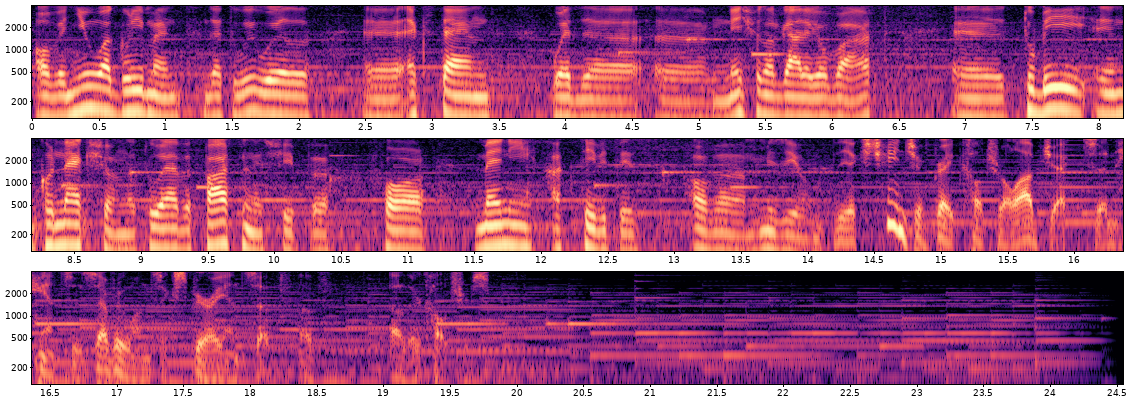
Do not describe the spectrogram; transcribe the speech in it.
of a new agreement that we will uh, extend with the uh, National Gallery of Art uh, to be in connection, to have a partnership for many activities of a museum. The exchange of great cultural objects enhances everyone's experience of, of other cultures.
